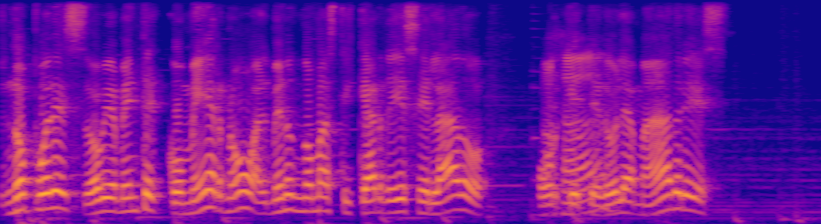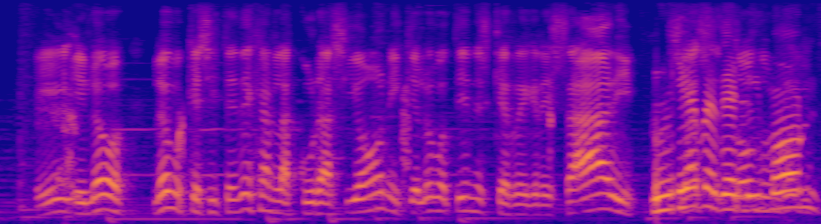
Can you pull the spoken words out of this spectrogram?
no puedes, obviamente, comer, ¿no? O al menos no masticar de ese lado, porque Ajá. te duele a madres. Sí, y luego, luego que si te dejan la curación y que luego tienes que regresar y Nieve de un limón.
